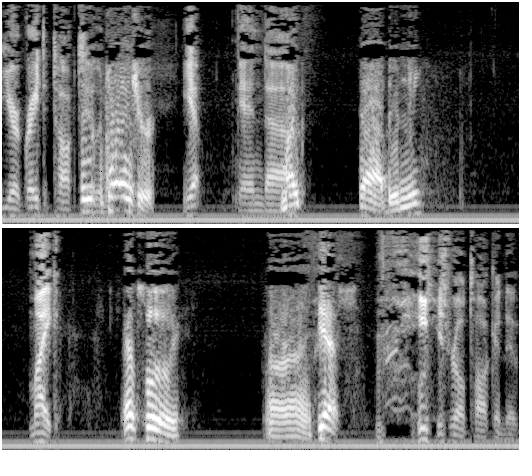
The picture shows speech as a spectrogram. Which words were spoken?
You're great to talk It was a to. pleasure. Yep. And uh, Mike, yeah, didn't he? Mike, Absolutely. All right. Yes. he's real talkative.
